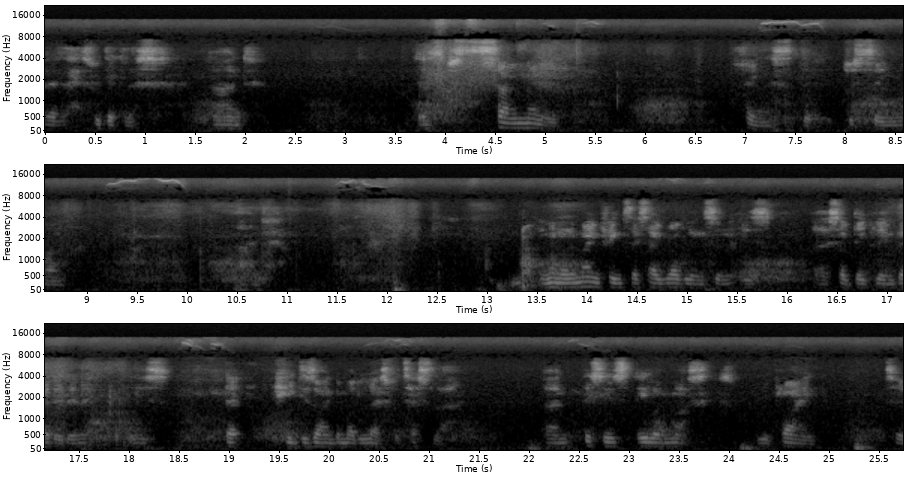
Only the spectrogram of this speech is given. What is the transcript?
Uh, it's ridiculous. And there's just so many things that just seem wrong. One of the main things they say Rawlinson is uh, so deeply embedded in it is that he designed the Model S for Tesla. And this is Elon Musk replying to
